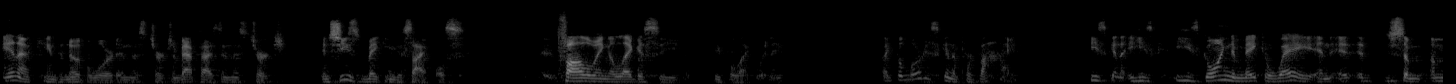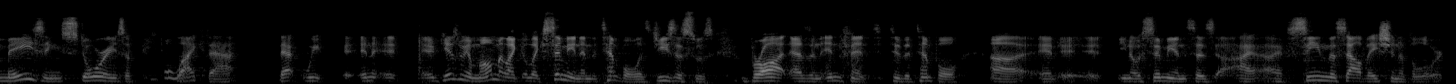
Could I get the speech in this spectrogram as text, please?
Anna came to know the Lord in this church and baptized in this church. And she's making disciples, following a legacy of people like Whitney. Like the Lord is going to provide. He's going to he's he's going to make a way, and it, it, some amazing stories of people like that that we and it, it gives me a moment like like Simeon in the temple as Jesus was brought as an infant to the temple. Uh, and you know, Simeon says, I, "I've seen the salvation of the Lord,"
